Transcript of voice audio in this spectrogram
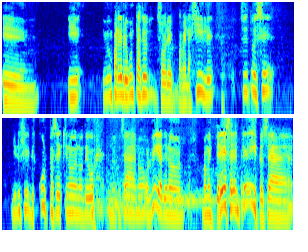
eh, y, un par de preguntas sobre Pamela Giles. Entonces tú dices, yo le dije, disculpa, es que no, no te o sea, no, olvídate, no, no me interesa la entrevista, o sea,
